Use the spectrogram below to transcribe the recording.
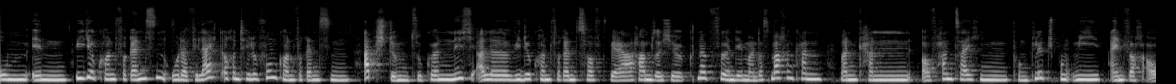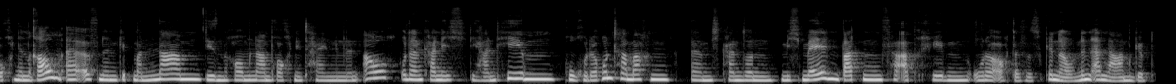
um in Videokonferenzen oder vielleicht auch in Telefonkonferenzen abstimmen zu können. Nicht alle Videokonferenzsoftware haben solche Knöpfe, in denen man das machen kann. Man kann auf handzeichen.glitch.me einfach auch einen Raum eröffnen, gibt man einen Namen. Diesen Raumnamen brauchen die Teilnehmenden auch. Und dann kann ich die Hand heben, hoch oder runter machen. Ähm, ich kann so einen mich melden Button verabreden oder auch, dass es genau einen Alarm gibt.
